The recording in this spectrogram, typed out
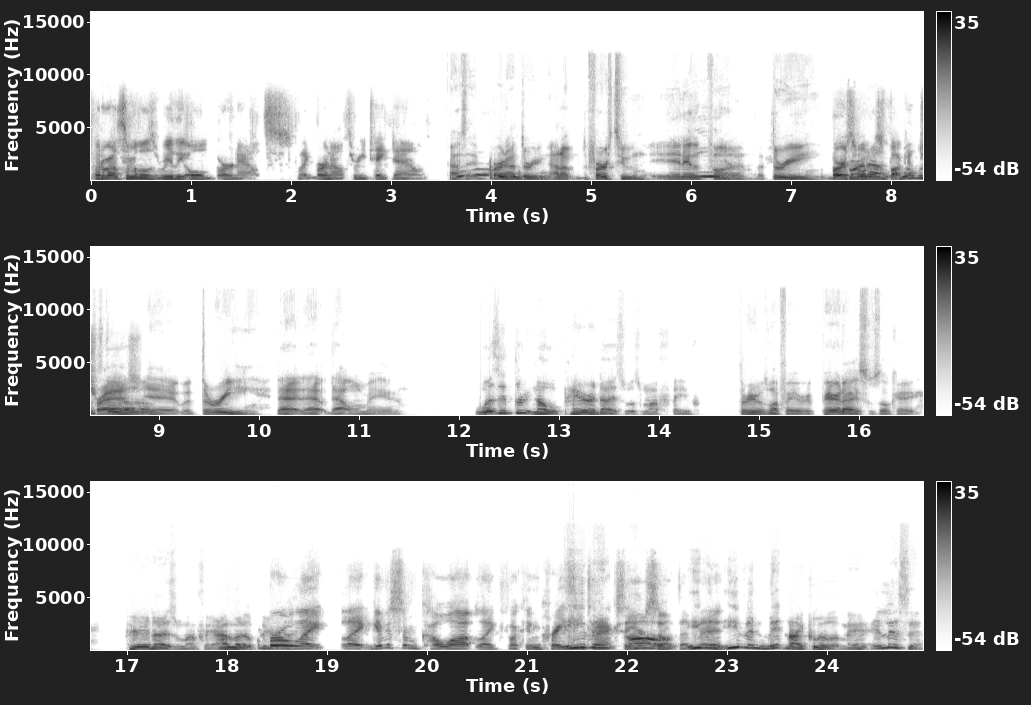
what about some of those really old burnouts, like Burnout Three Takedown? I said Burnout 3. I don't the first two, yeah, they was Yeah. fun. But three, First one was fucking what was the, trash. uh, yeah, but three, that that that one, man. Was it three? No, Paradise was my favorite. Three was my favorite. Paradise was okay. Paradise was my favorite. I love Paradise. Bro, like like give us some co-op like fucking crazy taxi or oh, something, even man. even Midnight Club, man. And listen,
